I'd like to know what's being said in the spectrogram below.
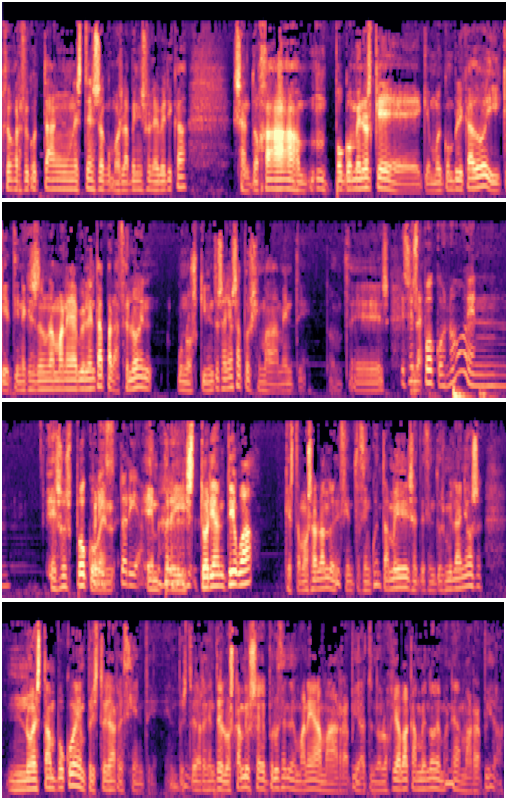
geográfico tan extenso como es la península ibérica se antoja poco menos que, muy complicado y que tiene que ser de una manera violenta para hacerlo en unos 500 años aproximadamente. Entonces, Eso es poco, ¿no? En... Eso es poco. en prehistoria antigua, que estamos hablando de 150.000, 700.000 años, no es tampoco en prehistoria reciente. En prehistoria reciente los cambios se producen de manera más rápida, la tecnología va cambiando de manera más rápida.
